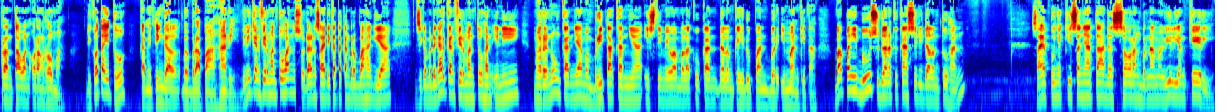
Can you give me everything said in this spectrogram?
perantauan orang Roma. Di kota itu kami tinggal beberapa hari. Demikian firman Tuhan, saudara saya dikatakan berbahagia jika mendengarkan firman Tuhan ini, merenungkannya, memberitakannya, istimewa melakukan dalam kehidupan beriman kita. Bapak, Ibu, saudara kekasih di dalam Tuhan, saya punya kisah nyata ada seorang bernama William Carey.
